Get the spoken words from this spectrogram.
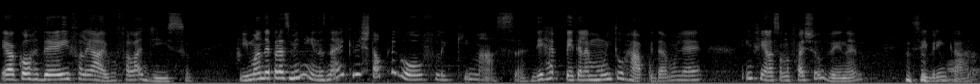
Eu acordei e falei, ah, eu vou falar disso. E mandei para as meninas, né? E Cristal pegou. Falei, que massa. De repente, ela é muito rápida. A mulher, enfim, ela só não faz chover, né? Se brincar.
